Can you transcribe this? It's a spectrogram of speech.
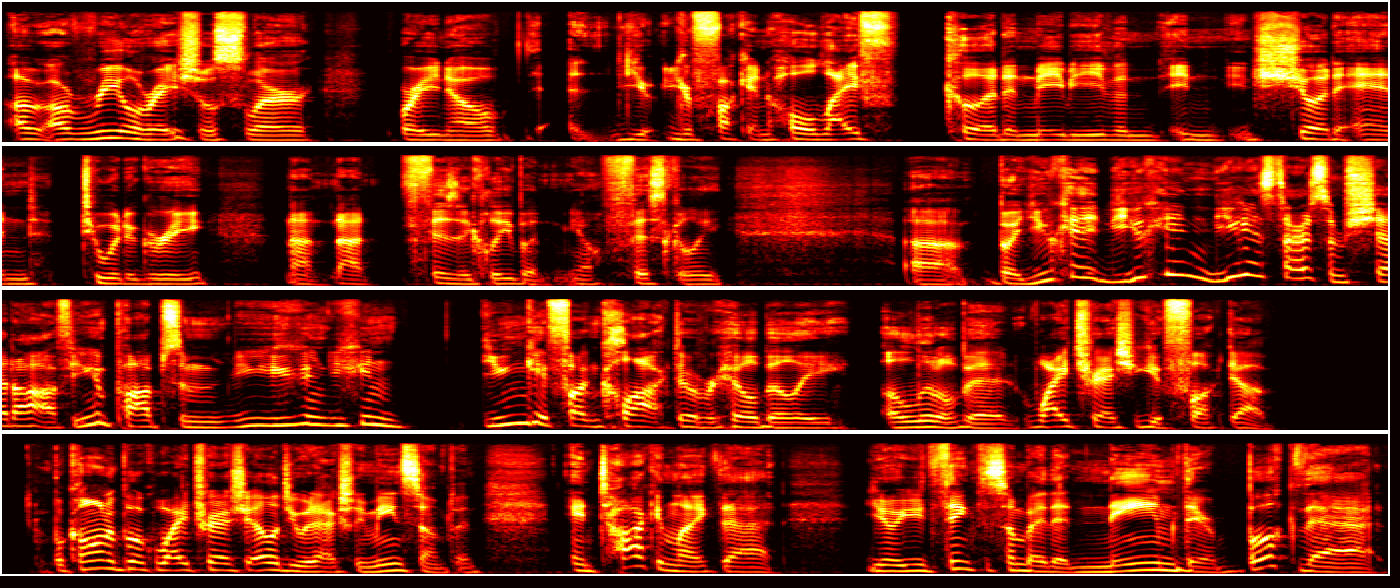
a, a real racial slur where you know your, your fucking whole life could and maybe even in, should end to a degree, not not physically, but you know fiscally. Uh, but you could you can you can start some shit off. You can pop some. You, you can you can you can get fucking clocked over hillbilly a little bit. White trash, you get fucked up. But calling a book white trash elegy would actually mean something. And talking like that, you know, you'd think that somebody that named their book that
